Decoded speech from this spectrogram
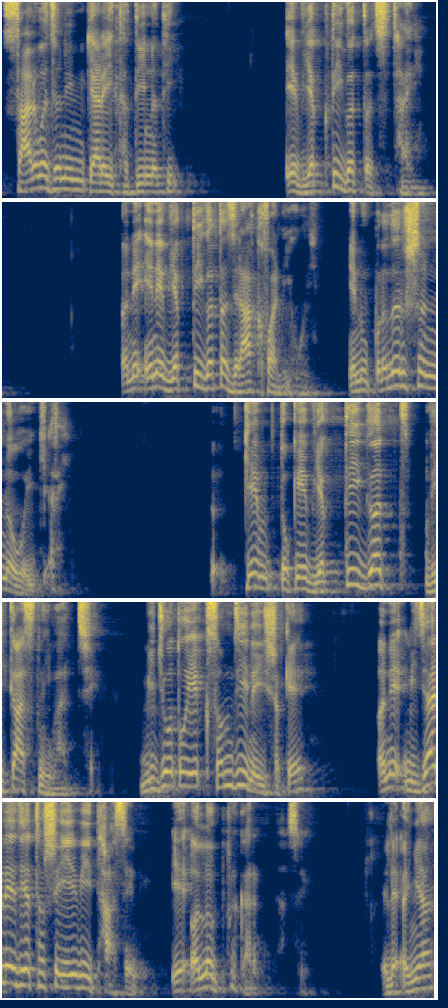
સાર્વજનીન ક્યારેય થતી નથી. એ વ્યક્તિગત જ થાય. અને એને વ્યક્તિગત જ રાખવાની હોય. એનું પ્રદર્શન ન હોય ક્યારેય. કેમ? તો કે વ્યક્તિગત વિકાસની વાત છે. બીજો તો એક સમજી નહીં શકે અને બીજાને જે થશે એવી થશે નહીં. એ અલગ પ્રકારની થશે. એટલે અહીંયા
